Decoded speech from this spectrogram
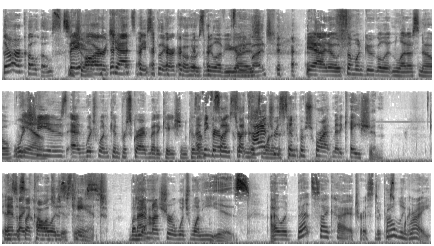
There are co-hosts. They chat. are chats basically our co-hosts. We love you Pretty guys. much. yeah, I know. Someone Google it and let us know which Yeah. he is and which one can prescribe medication. Because I I'm think fairly psych- certain it's one of the psychiatrists can prescribe medication, And and, the psychologist psychologists can't. But I'm not sure which one he is. I would bet psychiatrist. You're probably point. right.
